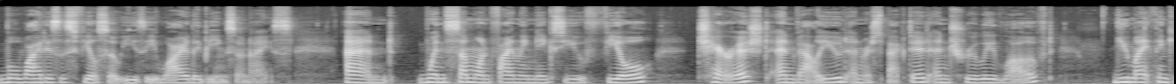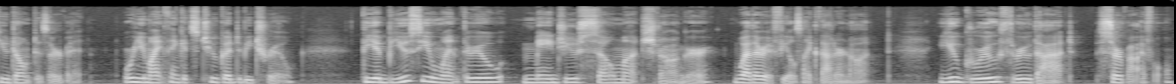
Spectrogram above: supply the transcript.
well, why does this feel so easy? Why are they being so nice? And when someone finally makes you feel cherished and valued and respected and truly loved, you might think you don't deserve it, or you might think it's too good to be true. The abuse you went through made you so much stronger, whether it feels like that or not. You grew through that survival.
